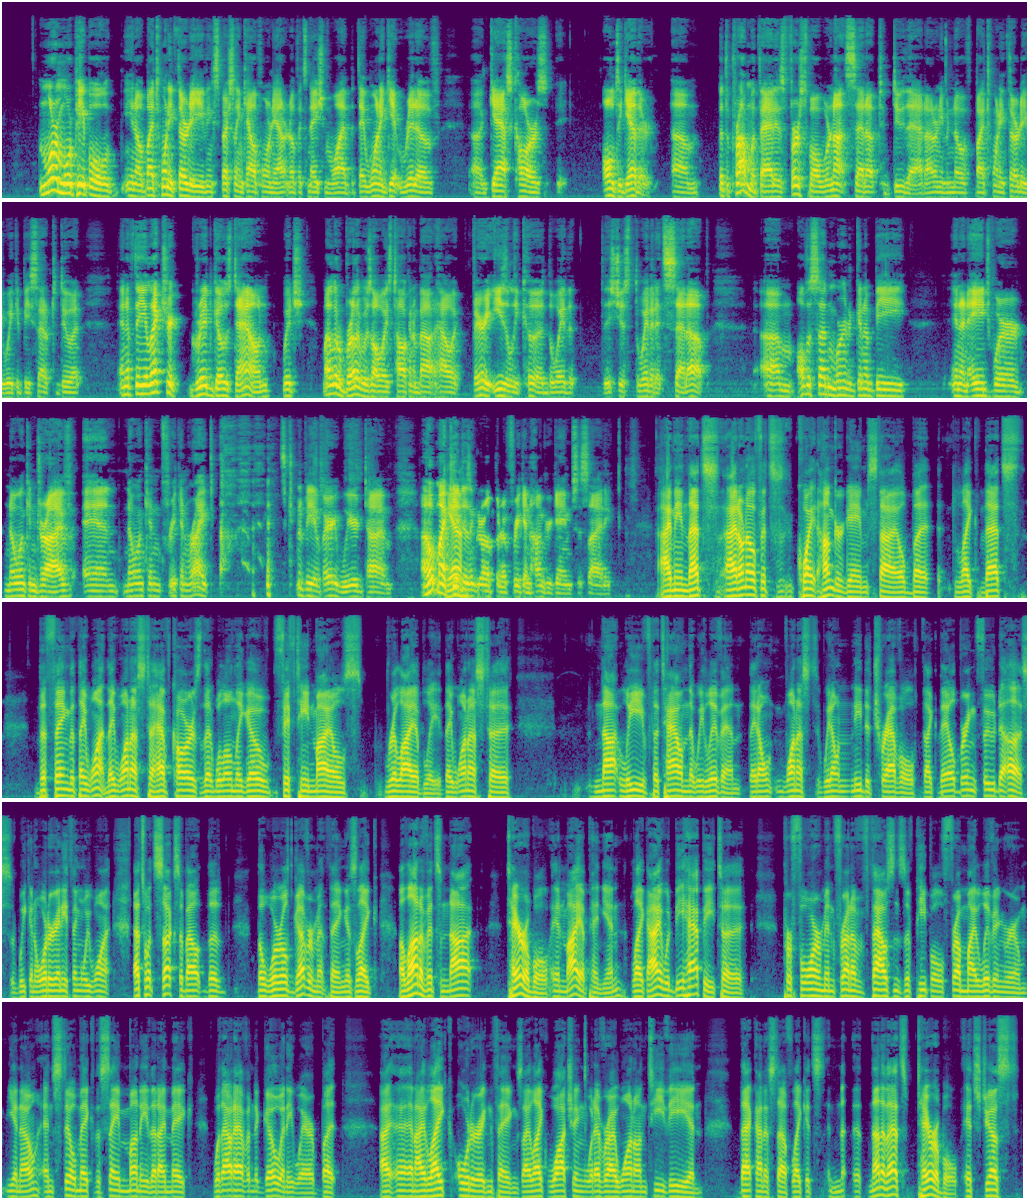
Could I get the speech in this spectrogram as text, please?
more and more people, you know, by 2030, even especially in California, I don't know if it's nationwide, but they want to get rid of uh, gas cars altogether. Um, but the problem with that is, first of all, we're not set up to do that. I don't even know if by 2030 we could be set up to do it. And if the electric grid goes down, which my little brother was always talking about how it very easily could, the way that it's just the way that it's set up, um, all of a sudden we're going to be in an age where no one can drive and no one can freaking write. it's going to be a very weird time. I hope my Yeah. kid doesn't grow up in a freaking Hunger Games society. I mean, that's I don't know if it's quite Hunger Games style, but like that's the thing that they want. They want us to have cars that will only go 15 miles reliably. They want us to not leave the town that we live in. They don't want us to, we don't need to travel. Like they'll bring food to us. We can order anything we want. That's what sucks about the the world government thing is like a lot of it's not terrible in my opinion. Like I would be happy to perform in front of thousands of people from my living room, you know, and still make the same money that I make without having to go anywhere. But I and I like ordering things. I like watching whatever I want on TV and that kind of stuff. Like it's none of that's terrible. It's just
